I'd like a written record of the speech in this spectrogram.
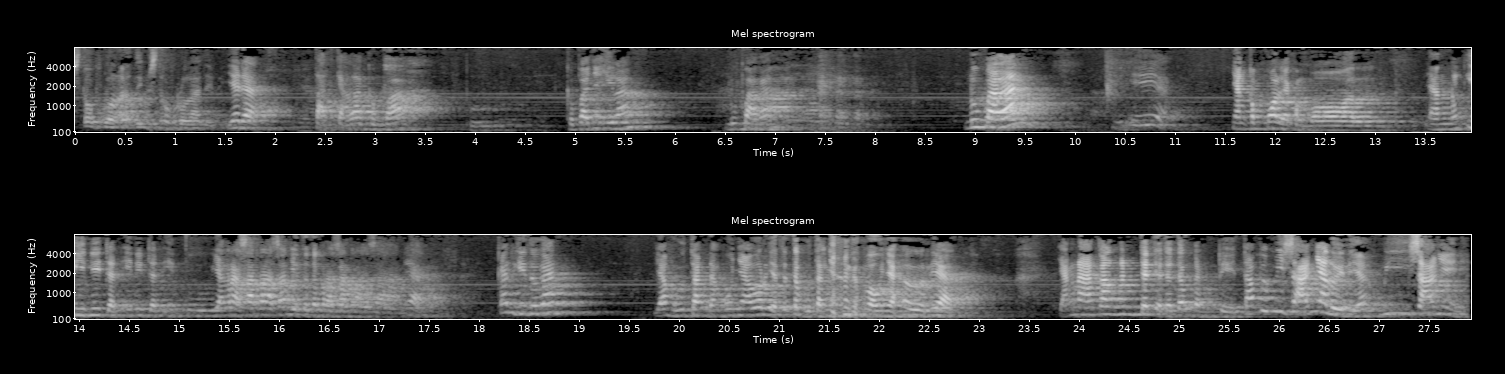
Astagfirullahaladzim, astagfirullahaladzim. Ya dah. Tatkala gempa Gempanya hilang? Lupa kan? Lupa kan? Iya. Yang ke mall ya ke mall. Yang ini dan ini dan itu. Yang rasa-rasa ya tetap rasa-rasa. Ya. Kan gitu kan? Yang hutang tidak mau nyaur ya tetap hutangnya nggak mau nyaur ya. Yang nakal ngentet ya tetap ngentet. Tapi misalnya loh ini ya, misalnya ini.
